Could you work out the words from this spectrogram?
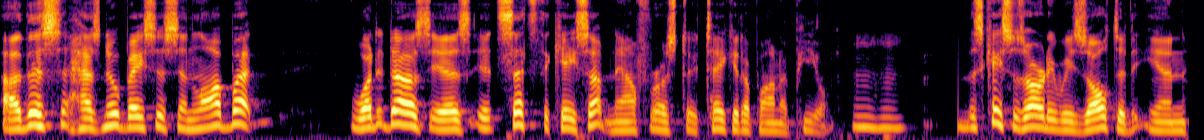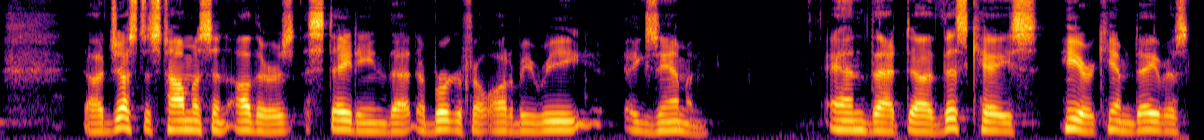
uh, this has no basis in law, but what it does is it sets the case up now for us to take it up on appeal. Mm-hmm. This case has already resulted in uh, Justice Thomas and others stating that Obergefell ought to be re examined and that uh, this case here, Kim Davis,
